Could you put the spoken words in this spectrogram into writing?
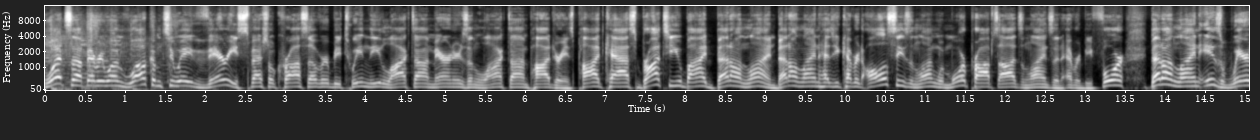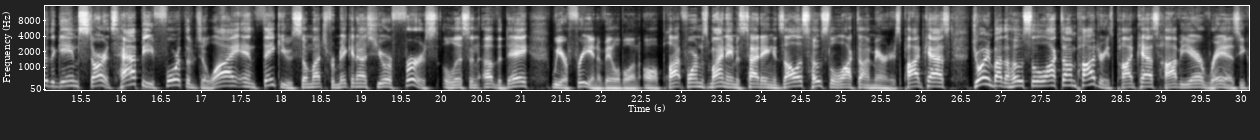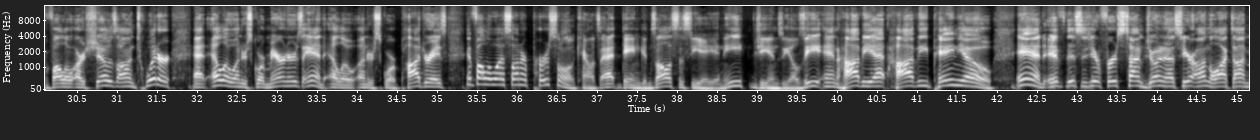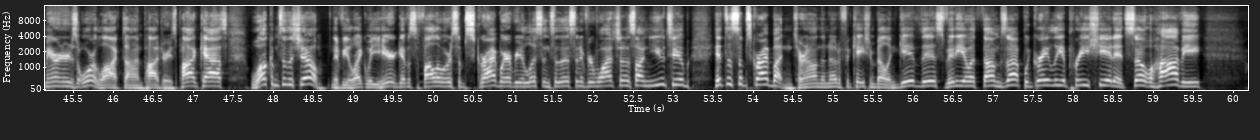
What's up, everyone? Welcome to a very special crossover between the Locked On Mariners and Locked On Padres podcast brought to you by Bet Online. Bet Online has you covered all season long with more props, odds, and lines than ever before. Bet Online is where the game starts. Happy 4th of July, and thank you so much for making us your first listen of the day. We are free and available on all platforms. My name is Ty Dane Gonzalez, host of the Locked On Mariners podcast, joined by the host of the Locked On Padres podcast, Javier Reyes. You can follow our shows on Twitter at LO underscore Mariners and LO underscore Padres, and follow us on our personal accounts at Dane Gonzalez, the C A N E G N Z L Z, and Javi at Javi Peno. And if this is your first time joining us here on the Locked On Mariners or Locked On Padres podcast, welcome to the show. If you like what you hear, give us a follow or subscribe wherever you listen to this. And if you're watching us on YouTube, hit the subscribe button, turn on the notification bell, and give this video a thumbs up. We greatly appreciate it. So, Javi,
